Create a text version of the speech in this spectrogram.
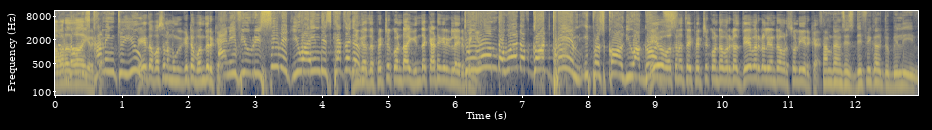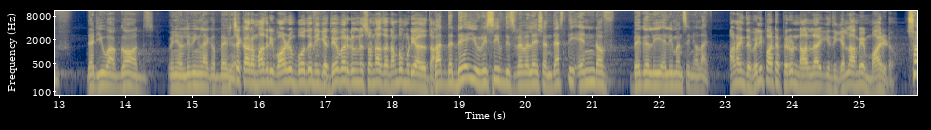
தவறதா to. இருக்கு வேத வசனம் உங்ககிட்ட வந்திருக்கு and if you receive it, you are in this நீங்க category. அதை பெற்றுக்கொண்டா இந்த கேட்டகரியில To இருப்பீங்க whom the word of God came, it was called, You are தேவ gods. வசனத்தை பெற்றுக்கொண்டவர்கள் தேவர்கள் என்று அவர் சொல்லி இருக்க Sometimes it's difficult to believe that you are gods when you're living like a beggar. பிச்சைக்கார மாதிரி வாழும்போது நீங்க தேவர்கள்னு சொன்னா அதை நம்ப முடியாதுதான் But the day you receive this revelation, that's the end of beggarly elements in your life. ஆனா இந்த வெளிப்பாட்டை பெரும் நாள்ல இது எல்லாமே மாறிடும் So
